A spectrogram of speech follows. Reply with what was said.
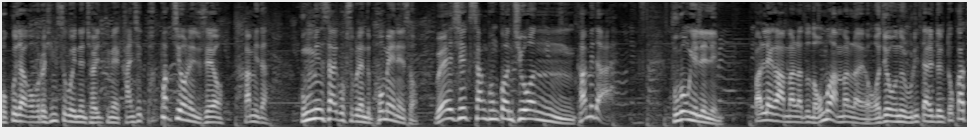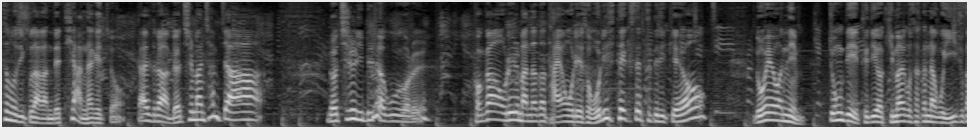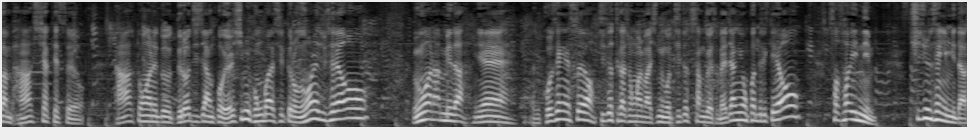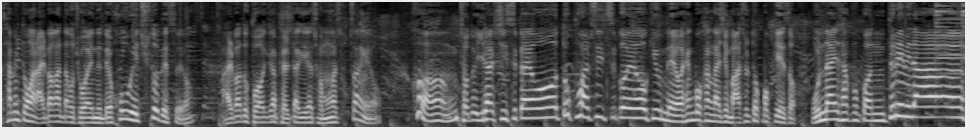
복구 작업으로 힘쓰고 있는 저희 팀에 간식 팍팍 지원해주세요. 갑니다. 국민 쌀국수 브랜드 포메인에서 외식 상품권 지원 갑니다. 9011님. 빨래가 안 말라도 너무 안 말라요. 어제 오늘 우리 딸들 똑같은 옷 입고 나갔는데 티 안 나겠죠? 딸들아, 며칠만 참자. 며칠을 입으려고 그거를. 건강한 오리를 만나다 다영오리에서 오리 스테이크 세트 드릴게요. 노혜원님, 쫑디 드디어 기말고사 끝나고 2주간 방학 시작했어요. 방학 동안에도 늘어지지 않고 열심히 공부할 수 있도록 응원해주세요. 응원합니다. 예. 고생했어요. 디저트가 정말 맛있는 곳 디저트 3구에서 매장 이용권 드릴게요. 서서희님, 취준생입니다. 3일 동안 알바 간다고 좋아했는데 호우에 취소됐어요. 알바도 구하기가 별따기가 정말 속상해요. 흥, 저도 일할 수 있을까요? 또 구할 수 있을 거예요. 기운내요. 행복한 간식 마술 떡볶이에서 온라인 상품권 드립니다.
